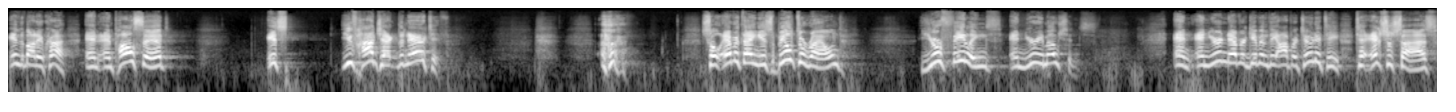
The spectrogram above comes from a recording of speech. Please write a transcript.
In the body of Christ. And, and Paul said, it's you've hijacked the narrative. So everything is built around your feelings and your emotions. And, and you're never given the opportunity to exercise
